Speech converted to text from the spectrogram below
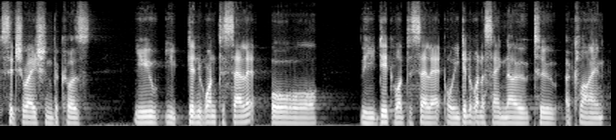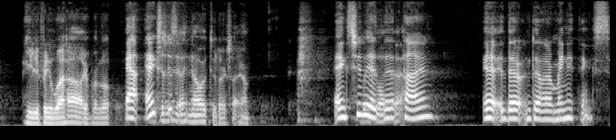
situation because you you didn't want to sell it, or you did want to sell it, or you didn't want to say no to a client who you've been working Oh. with for a lot? yeah, actually, I know to the same. actually at that that. time, yeah, there there are many things.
